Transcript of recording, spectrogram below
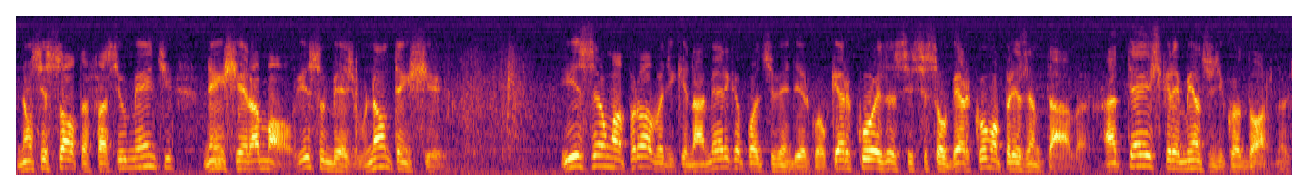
não se solta facilmente, nem cheira mal. Isso mesmo, não tem cheiro. Isso é uma prova de que na América pode-se vender qualquer coisa se se souber como apresentá-la. Até excrementos de codornas.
